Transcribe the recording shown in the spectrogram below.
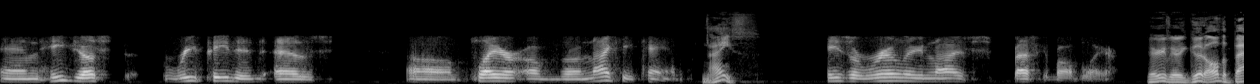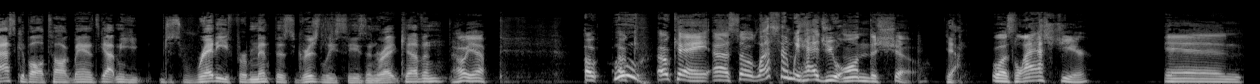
and he just repeated as uh, player of the Nike camp. Nice. He's a really nice basketball player. Very, very good. All the basketball talk, man, it's got me just ready for Memphis Grizzlies season, right, Kevin? Oh yeah. Oh, okay. okay. Uh, so last time we had you on the show, Yeah. was last year in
